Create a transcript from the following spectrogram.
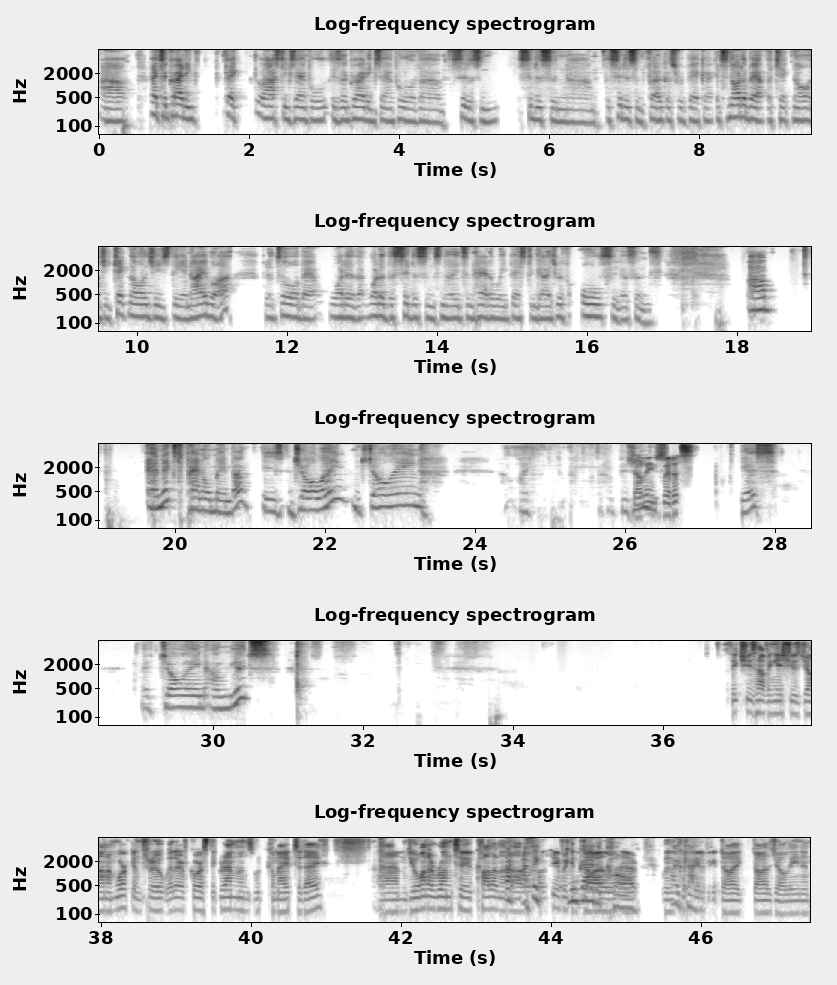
Uh, that's a great, in fact, last example is a great example of uh, citizen, citizen, um, the citizen focus, Rebecca. It's not about the technology. Technology is the enabler, but it's all about what are the, what are the citizens' needs and how do we best engage with all citizens. Uh, our next panel member is Joelene. Joelene, I Joelene's with us. Yes. If Joelene unmutes. I think she's having issues, John. I'm working through it with her. Of course, the gremlins would come out today. Um, do you want to run to Colin and uh, I'll, think I'll see if we we'll can dial there. We'll okay. see if we can dial, dial Joelene in.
